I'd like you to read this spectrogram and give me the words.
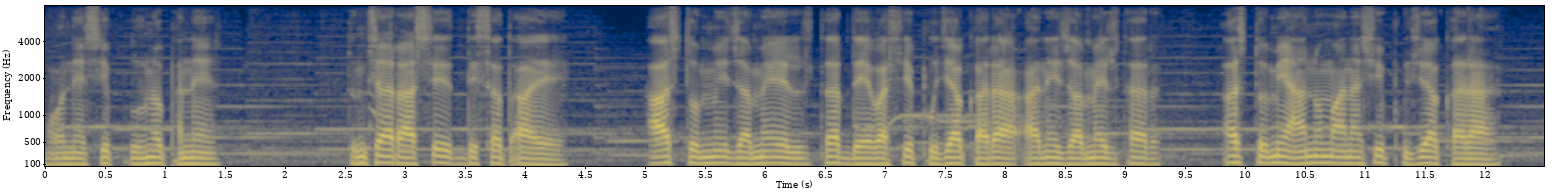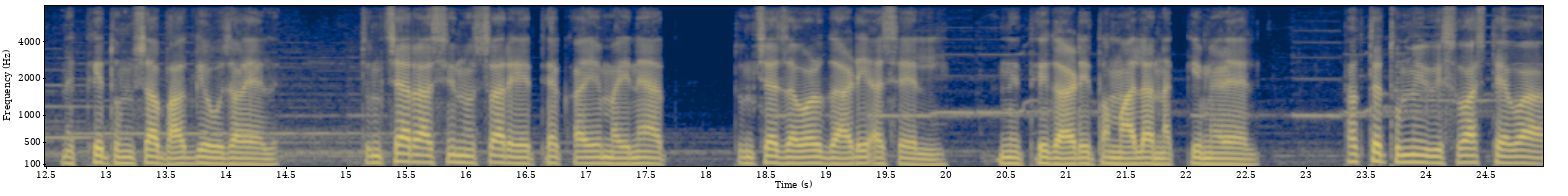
होण्याची पूर्णपणे तुमच्या राशीत दिसत आहे. आज तुम्ही जमेल तर देवाची पूजा करा आणि जमेल तर आज तुम्ही हनुमानाची पूजा करा. नक्की तुमचा भाग्य उजळेल. तुमच्या राशीनुसार येत्या काही महिन्यात तुमच्याजवळ गाडी असेल आणि ती गाडी तुम्हाला नक्की मिळेल. फक्त तुम्ही विश्वास ठेवा.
